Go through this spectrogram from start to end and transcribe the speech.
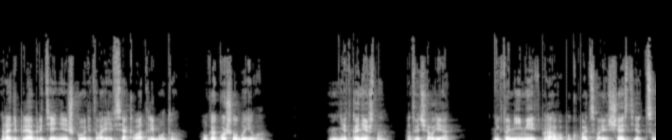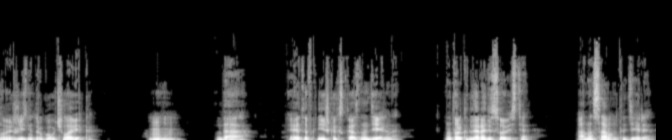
ради приобретения шкуре твоей всякого атрибуту, укокошил бы его? Нет, конечно, отвечал я. Никто не имеет права покупать свое счастье ценой жизни другого человека. Угу. Да. Это в книжках сказано дельно. Но только для ради совести. А на самом-то деле,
